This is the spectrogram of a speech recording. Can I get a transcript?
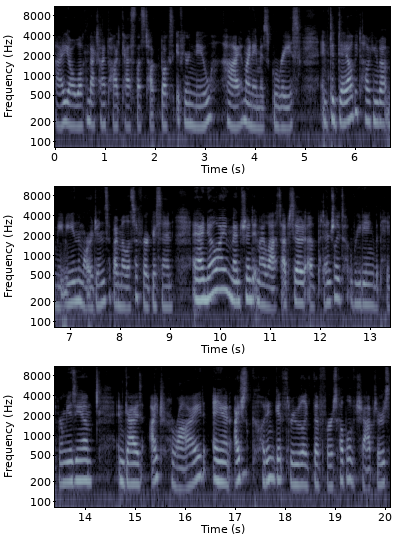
Hi, y'all. Welcome back to my podcast, Let's Talk Books. If you're new, hi, my name is Grace, and today I'll be talking about Meet Me in the Margins by Melissa Ferguson. And I know I mentioned in my last episode of potentially t- reading The Paper Museum, and guys, I tried and I just couldn't get through like the first couple of chapters,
